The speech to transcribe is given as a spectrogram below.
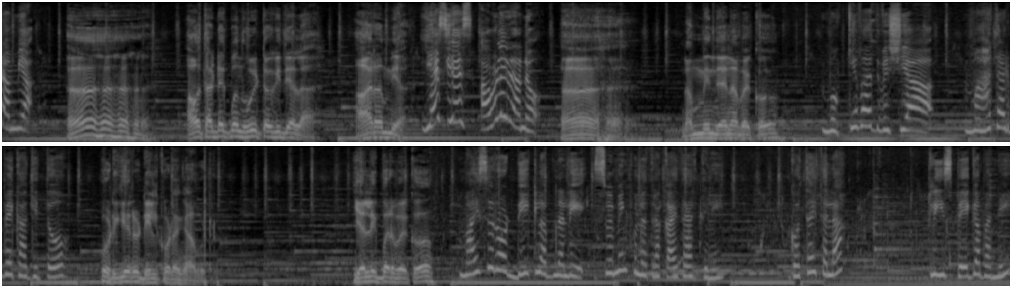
ರಮ್ಯಾ. ಅವತ್ತು ಅಡ್ಡಕ್ಕೆ ಬಂದು ಹೂವಿಟ್ಟು ಹೋಗಿದ್ಯಲ್ಲ ಆ ರಮ್ಯಾ? ಎಸ್ ಎಸ್ ಅವಳೇ ನಾನು. ನಮ್ಮಿಂದ ಏನಾಗಬೇಕು? ಮುಖ್ಯವಾದ ವಿಷಯ ಮಾತಾಡ್ಬೇಕಾಗಿತ್ತು. ಹುಡುಗಿಯರು ಡೀಲ್ ಕೊಡಂಗ ಆಗ್ಬಿಟ್ರು ಎಲ್ಲಿಗೆ ಬರಬೇಕು? ಮೈಸೂರು ರೋಡ್ ಡಿ ಕ್ಲಬ್ನಲ್ಲಿ ಸ್ವಿಮ್ಮಿಂಗ್ ಪೂಲ್ ಹತ್ರ ಕಾಯ್ತಾ ಇರ್ತೀನಿ. ಗೊತ್ತಾಯ್ತಲ್ಲ? ಪ್ಲೀಸ್ ಬೇಗ ಬನ್ನಿ.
